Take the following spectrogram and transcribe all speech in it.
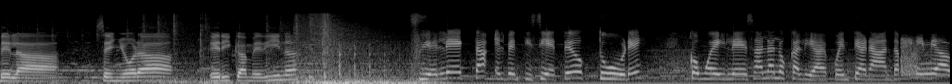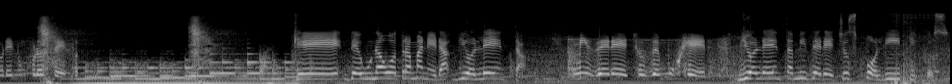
de la señora Erika Medina. Fui electa el 27 de octubre como edilesa de la localidad de Puente Aranda y me abren un proceso que de una u otra manera violenta mis derechos de mujer, violenta mis derechos políticos.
